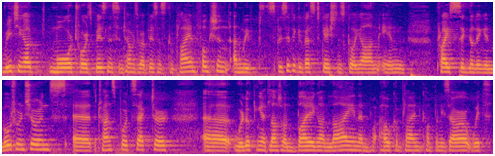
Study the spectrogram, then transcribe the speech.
reaching out more towards business in terms of our business compliance function, and we've specific investigations going on in price signalling in motor insurance, uh, the transport sector. Uh, we're looking at a lot on buying online and how compliant companies are with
